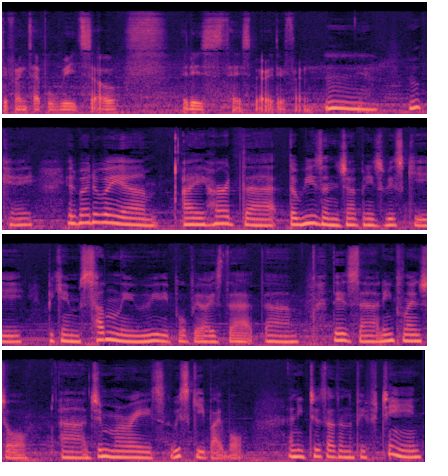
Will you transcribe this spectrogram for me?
different type of wheat. So it is tastes very different. Mm, Okay. And by the way, um, I heard that the reason Japanese whiskey became suddenly really popular is that um, there's an influential uh, Jim Murray's Whiskey Bible. And in 2015,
